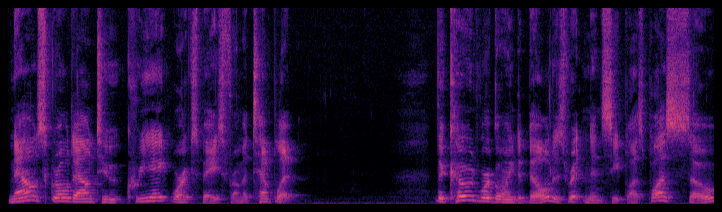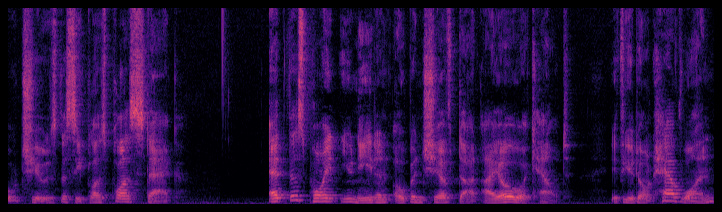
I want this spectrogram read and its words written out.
Now scroll down to Create Workspace from a template. The code we're going to build is written in C++, so choose the C++ stack. At this point, you need an OpenShift.io account. If you don't have one,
